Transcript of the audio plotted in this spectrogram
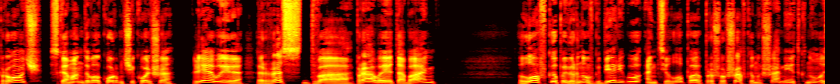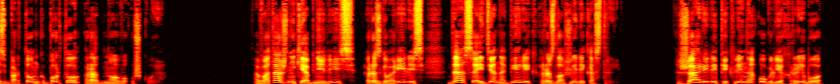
Прочь!» — скомандовал кормчий Кольша. «Левые! Раз, два! Правая табань!» Ловко повернув к берегу, антилопа, прошуршав камышами, ткнулась бортом к борту родного ушкуя. Ватажники обнялись, разговорились, да, сойдя на берег, разложили костры. Жарили, пекли на углях рыбу,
